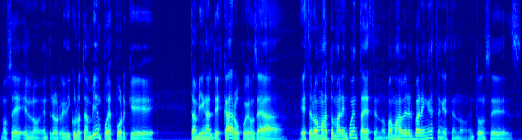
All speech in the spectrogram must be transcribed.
no sé, en lo, entre lo ridículo también, pues, porque también al descaro, pues, o sea, este lo vamos a tomar en cuenta, este no. Vamos a ver el bar en este, en este no. Entonces,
